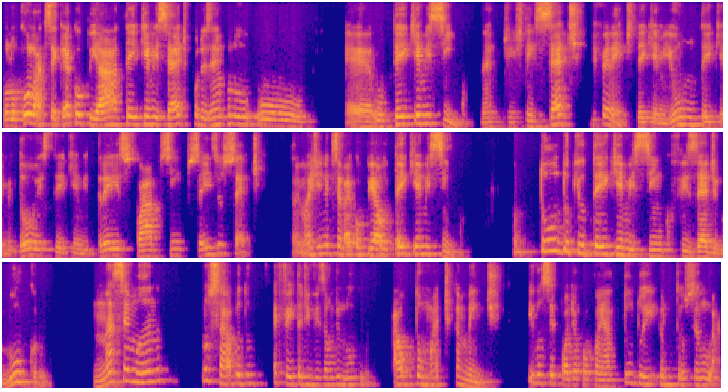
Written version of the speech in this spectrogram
colocou lá que você quer copiar Take M7, por exemplo, o, é, o Take M5, né? A gente tem sete diferentes, Take M1, Take M2, Take M3, 4, 5, 6 e o 7. Então, imagina que você vai copiar o Take M5. Então, tudo que o Take M5 fizer de lucro, na semana, no sábado, é feita a divisão de lucro automaticamente. E você pode acompanhar tudo aí pelo teu celular.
